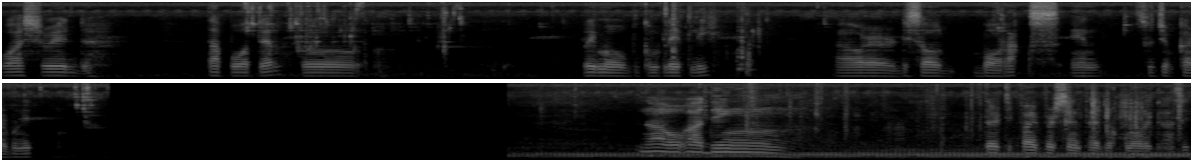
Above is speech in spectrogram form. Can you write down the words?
Wash with tap water to remove completely our dissolved borax and sodium carbonate. Now adding 35% hydrochloric acid.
